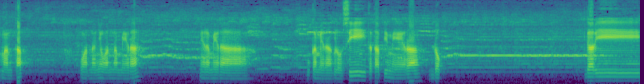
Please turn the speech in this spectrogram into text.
mantap. Warnanya warna merah. Merah-merah bukan merah glossy tetapi merah dop dari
